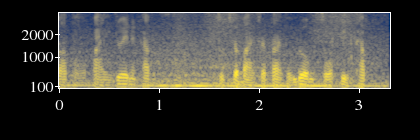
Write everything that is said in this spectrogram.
ต่อต่อไปด้วยนะครับ สุขสบายสไตล์ของดวงสวัสดีครับ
